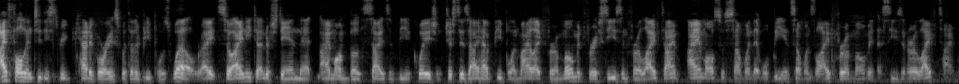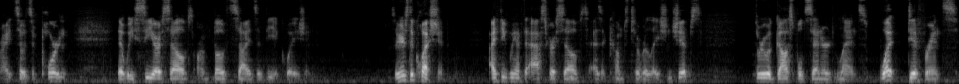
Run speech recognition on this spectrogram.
I fall into these three categories with other people as well, right? So I need to understand that I'm on both sides of the equation. Just as I have people in my life for a moment, for a season, for a lifetime, I am also someone that will be in someone's life for a moment, a season, or a lifetime, right? So it's important that we see ourselves on both sides of the equation. So here's the question I think we have to ask ourselves as it comes to relationships through a gospel centered lens. What difference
